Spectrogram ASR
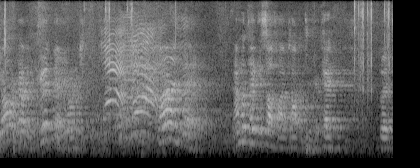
Y'all are having a good day, aren't you? Fun day. I'm gonna take this off while I'm talking to you, okay? But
